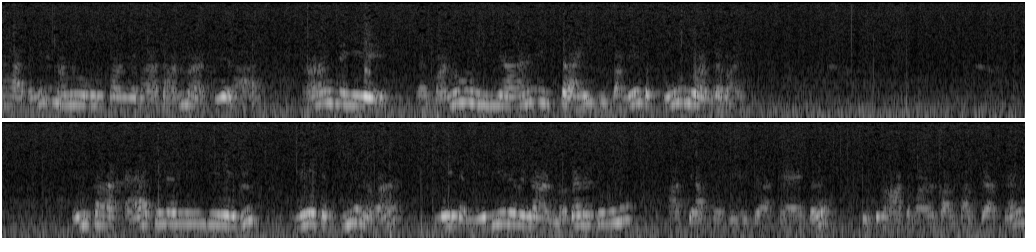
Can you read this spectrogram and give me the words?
සාධනේ මනෝ රූපාංගමා ධම්මා කියලා ආන්නේ මනෝ විඥානේ ඉස්සරහින් තිබ්බා. මේක පූර්වංගමයි. එනිසා ඈතිනින්දේදී මේක තියෙනවා. මේක නිදීන වෙලා නොදැන තිබුණු ආධ්‍යාත්මික ජීවිතයක් ඇතුළ කිසිම ආගමන තත්ත්වයක් නැහැ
